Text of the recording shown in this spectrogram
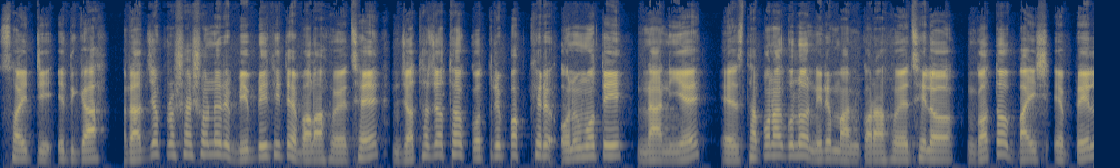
ছয়টি ঈদগাহ। রাজ্য প্রশাসনের বিবৃতিতে বলা হয়েছে, যথাযথ কর্তৃপক্ষের অনুমতি না নিয়ে এ স্থাপনাগুলো নির্মাণ করা হয়েছিল। গত বাইশ এপ্রিল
